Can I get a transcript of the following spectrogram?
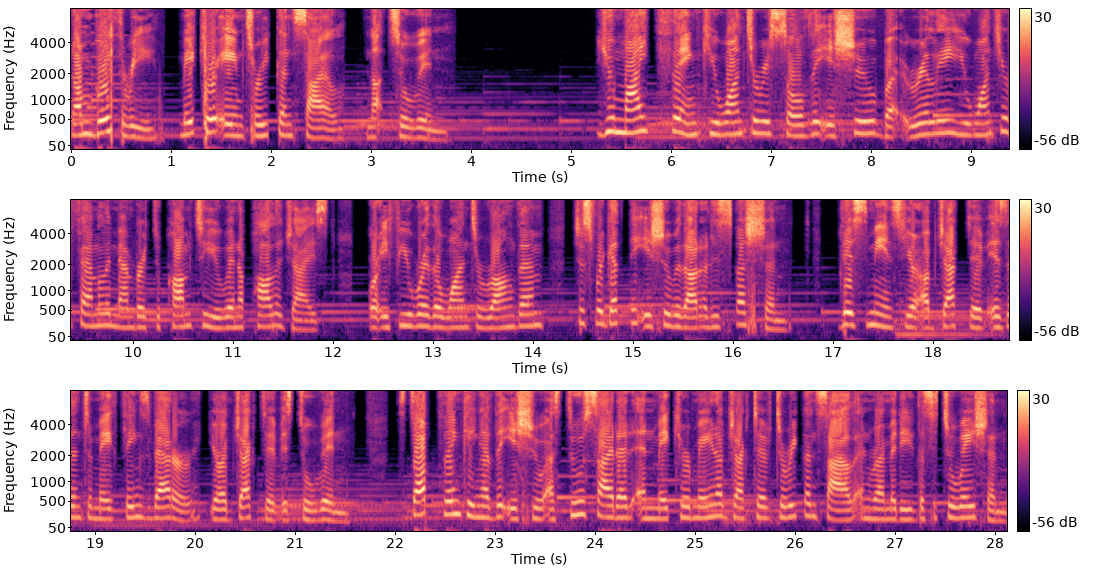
Number 3. Make your aim to reconcile, not to win. You might think you want to resolve the issue, but really you want your family member to come to you and apologize. Or if you were the one to wrong them, just forget the issue without a discussion. This means your objective isn't to make things better, your objective is to win. Stop thinking of the issue as two-sided and make your main objective to reconcile and remedy the situation.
